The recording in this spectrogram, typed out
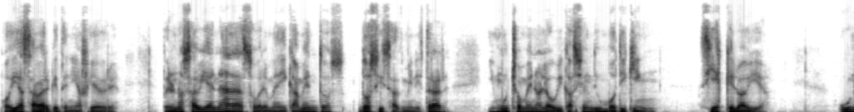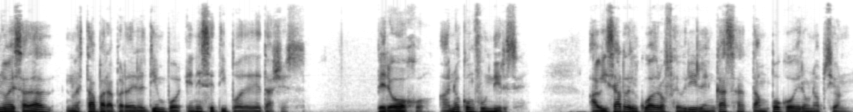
podía saber que tenía fiebre, pero no sabía nada sobre medicamentos, dosis a administrar y mucho menos la ubicación de un botiquín, si es que lo había. Uno a esa edad no está para perder el tiempo en ese tipo de detalles. Pero ojo, a no confundirse. Avisar del cuadro febril en casa tampoco era una opción.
